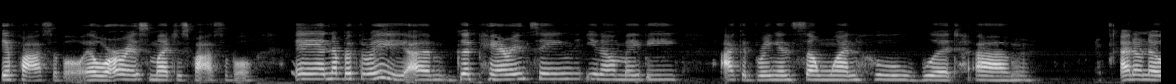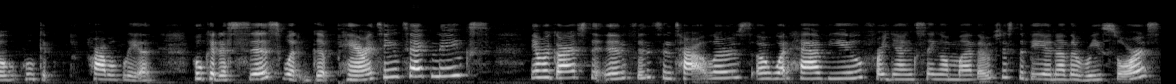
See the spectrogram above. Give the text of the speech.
if possible, or, as much as possible. And number three, um, good parenting. You know, maybe I could bring in someone who would, um, I don't know, who could probably uh, who could assist with good parenting techniques in regards to infants and toddlers or what have you for young single mothers, just to be another resource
